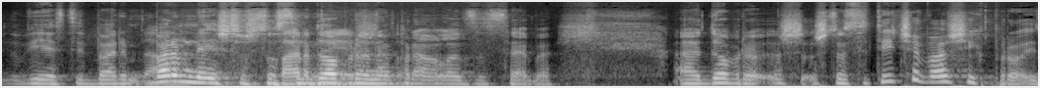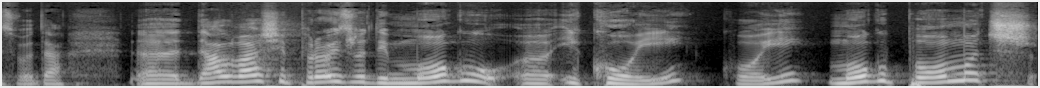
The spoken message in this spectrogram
Vijesti, barem, Da. barem nešto što sam Bar dobro nešto. napravila za sebe. A, dobro, š- što se tiče vaših proizvoda, e, da li vaši proizvodi mogu e, i koji, koji mogu pomoć e,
